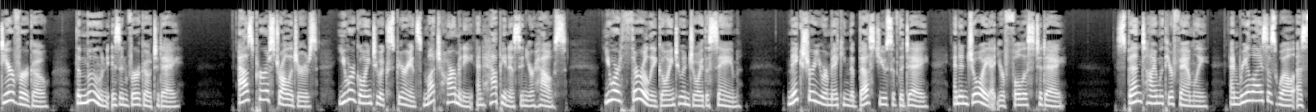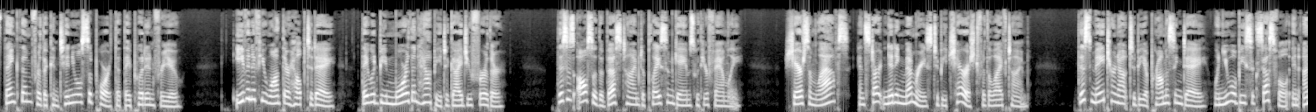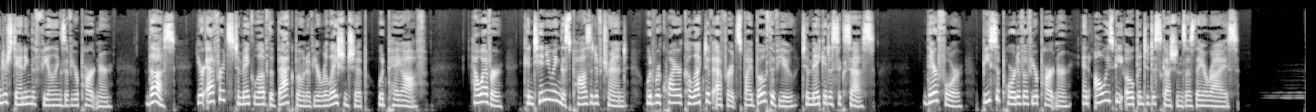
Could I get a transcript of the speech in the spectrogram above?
Dear Virgo, the moon is in Virgo today. As per astrologers, you are going to experience much harmony and happiness in your house. You are thoroughly going to enjoy the same. Make sure you are making the best use of the day and enjoy at your fullest today. Spend time with your family and realize as well as thank them for the continual support that they put in for you. Even if you want their help today, they would be more than happy to guide you further. This is also the best time to play some games with your family. Share some laughs and start knitting memories to be cherished for the lifetime. This may turn out to be a promising day when you will be successful in understanding the feelings of your partner. Thus, your efforts to make love the backbone of your relationship would pay off. However, continuing this positive trend would require collective efforts by both of you to make it a success. Therefore, be supportive of your partner and always be open to discussions as they arise.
